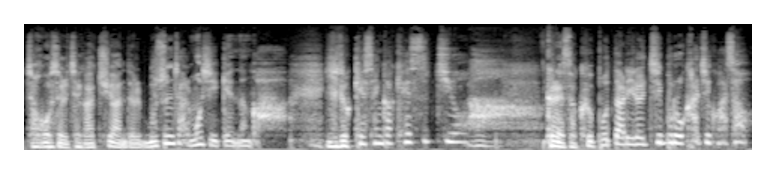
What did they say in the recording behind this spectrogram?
저것을 제가 취한들 무슨 잘못이 있겠는가 이렇게 생각했었지요. 아, 그래서 그 보따리를 집으로 가지고 와서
